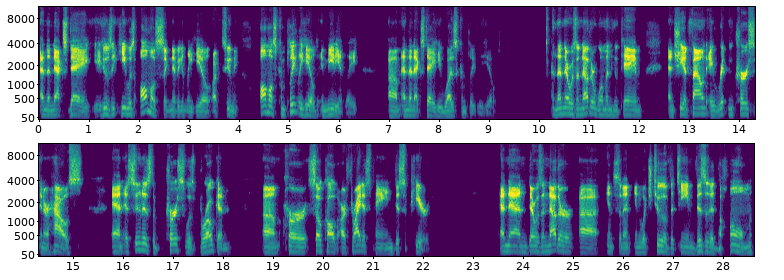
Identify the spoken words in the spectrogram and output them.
And the next day, he was, he was almost significantly healed, uh, excuse me, almost completely healed immediately. Um, and the next day, he was completely healed. And then there was another woman who came and she had found a written curse in her house. And as soon as the curse was broken, um, her so called arthritis pain disappeared. And then there was another uh, incident in which two of the team visited the home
